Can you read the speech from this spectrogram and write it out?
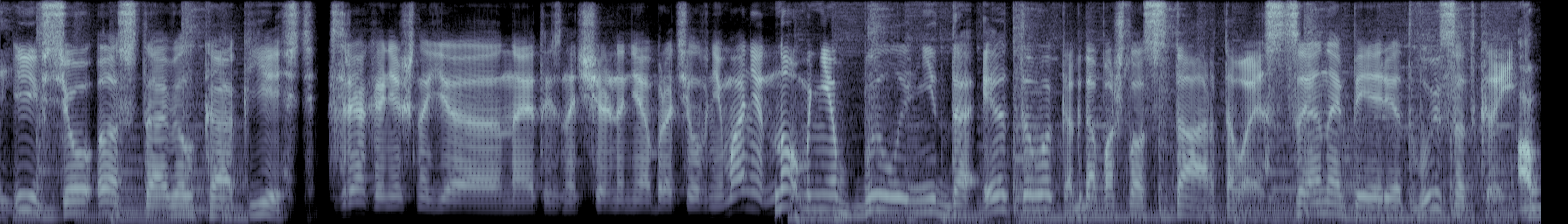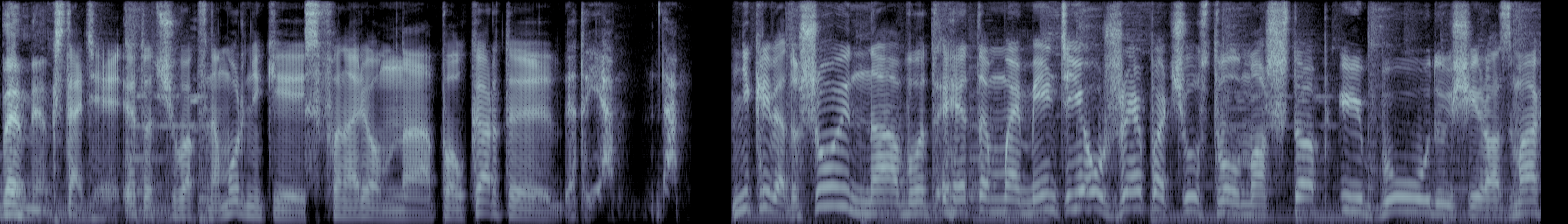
и все оставил как есть. Зря, конечно, я на это изначально не обратил внимания, но мне было не до этого, когда пошла стартовая сцена перед высадкой. Абемен. Кстати, этот чувак в наморднике с фонарем на полкарты – это я. Не кривя душой, на вот этом моменте я уже почувствовал масштаб и будущий размах,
